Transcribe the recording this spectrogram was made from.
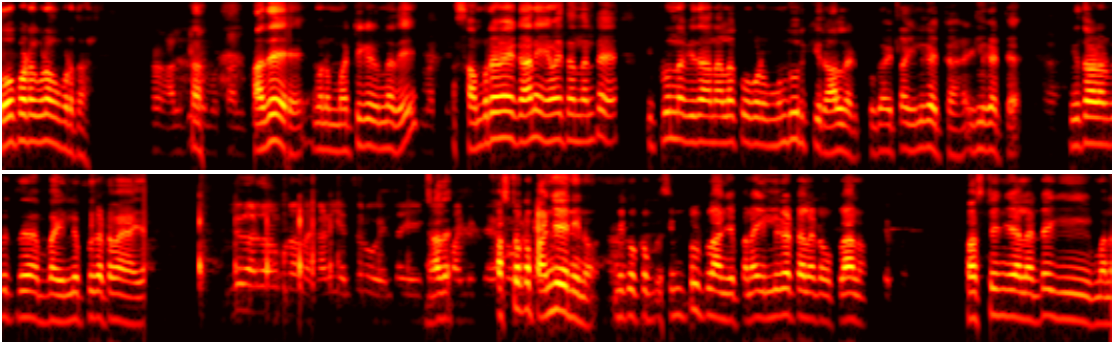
లోపల కూడా పడుతుంది అలికినాం మొత్తం అలికి అదే మనం మట్టిగా ఉన్నది. సంబరమే కానీ ఏమైతుందంటే ఇప్పుడున్న విధానాలకు ఒకడు ముందూరికి రాలేడు. ఇప్పుడు ఇట్లా ఇల్లు కట్టా ఇల్లు కట్టా. మిగతా అనిపిస్తుంది అబ్బాయి ఇల్లు ఎప్పుడు కట్టమా అదే. ఫస్ట్ ఒక పని చేయ నేను నీకు ఒక సింపుల్ ప్లాన్ చెప్పాను ఇల్లు కట్టాలంటే ఒక ప్లాన్. ఫస్ట్ ఏం చేయాలంటే ఈ మన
